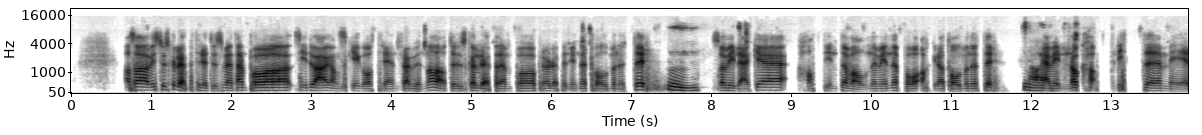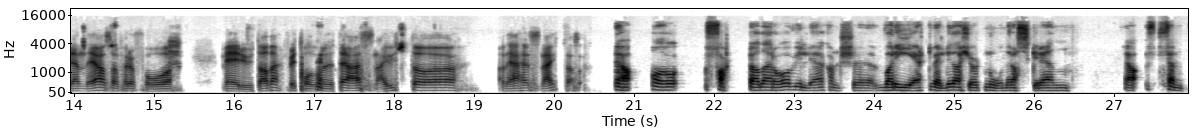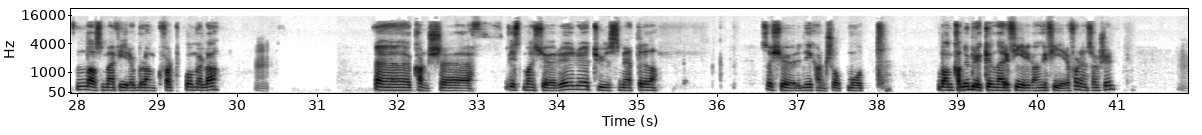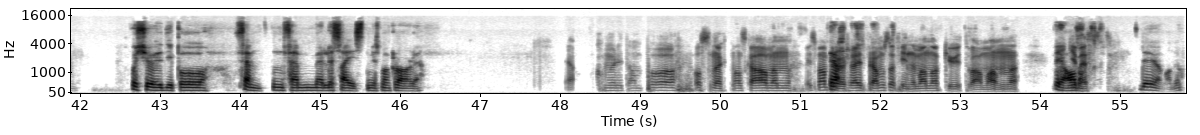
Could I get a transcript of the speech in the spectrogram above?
Altså, Hvis du skal løpe 3000-meteren på Si du er ganske godt trent fra bunnen av, at du skal løpe den på prøve å løpe den under 12 minutter, Mm. så ville jeg ikke hatt intervallene mine på akkurat 12 minutter. Nei. Jeg ville nok hatt litt uh, mer enn det, altså, for å få mer ut av det. For 12 minutter er snaut, og og det er snaut, altså. Ja, og farta der òg ville jeg kanskje variert veldig. Da kjørt noen raskere enn ja, 15, da, som er fire blankfart på mølla. Mm. Eh, kanskje hvis man kjører 1000 meter, da, så kjører de kanskje opp mot Man kan jo bruke den der fire ganger fire for den saks skyld. Mm. Og kjøre de på 15, 5 eller 16 hvis man klarer det. Kommer litt an på åssen økt man skal ha, men hvis man prøver seg litt fram, så finner man nok ut hva man liker ja, best. Det gjør man jo.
